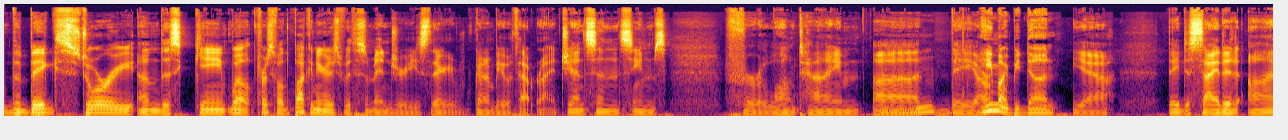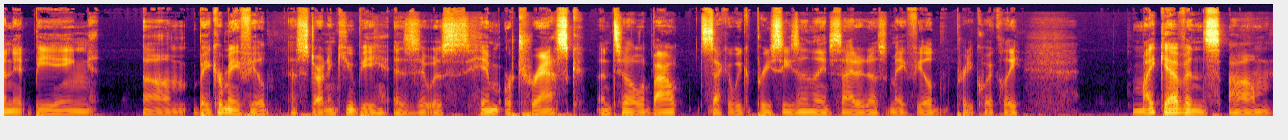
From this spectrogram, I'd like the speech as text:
the big story on this game. Well, first of all, the Buccaneers with some injuries. They're going to be without Ryan Jensen. Seems for a long time. Uh, They are. He might be done. Yeah. They decided on it being um, Baker Mayfield as starting QB, as it was him or Trask until about second week of preseason. They decided it was Mayfield pretty quickly. Mike Evans um,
